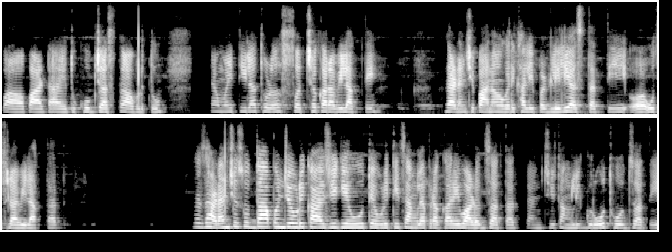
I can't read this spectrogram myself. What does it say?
पा पार्ट आहे तो खूप जास्त आवडतो. त्यामुळे तिला थोडं स्वच्छ करावी लागते. झाडांची पानं वगैरे खाली पडलेली असतात ती उचलावी लागतात. त्या झाडांची सुद्धा आपण जेवढी काळजी घेऊ तेवढी ती चांगल्या प्रकारे वाढत जातात. त्यांची चांगली ग्रोथ होत जाते.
